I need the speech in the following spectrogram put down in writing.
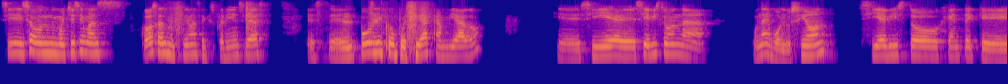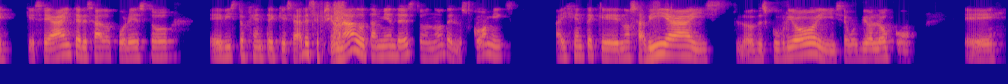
sí, son muchísimas cosas, muchísimas experiencias. Este, el público pues sí ha cambiado. Eh, sí, sí he visto una, una evolución, sí he visto gente que, que se ha interesado por esto, he visto gente que se ha decepcionado también de esto, ¿no? De los cómics. Hay gente que no sabía y lo descubrió y se volvió loco. Eh,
